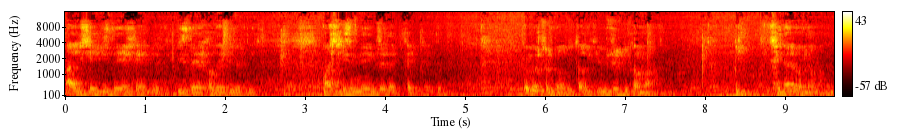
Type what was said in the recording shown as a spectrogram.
aynı şeyi biz de yaşayabilirdik. Biz de yakalayabilirdik. Maç bizim lehimize de bitebilirdi. Öbür türlü oldu. Tabii ki üzüldük ama bir final oynamanın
